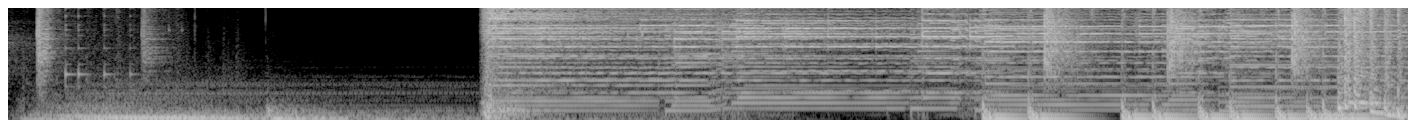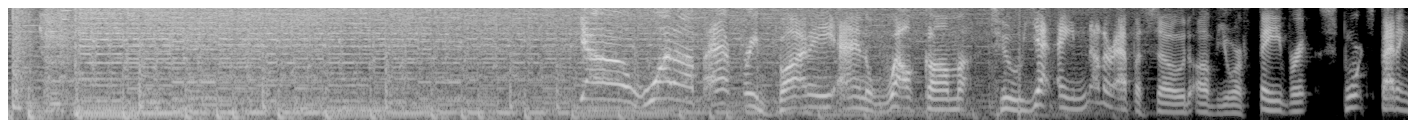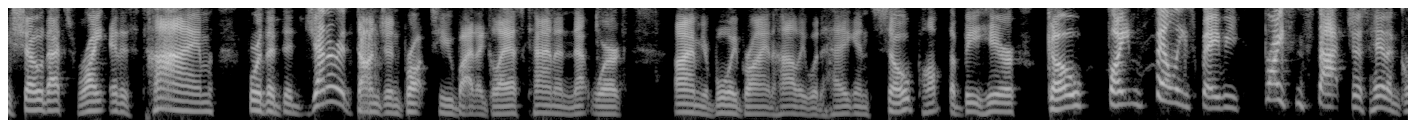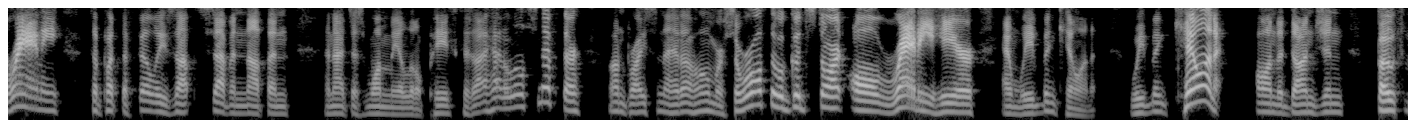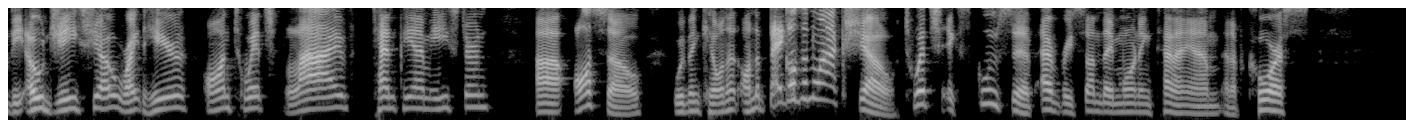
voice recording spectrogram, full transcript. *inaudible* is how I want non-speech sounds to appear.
Everybody, and welcome to yet another episode of your favorite sports betting show. That's right, it is time for the Degenerate Dungeon brought to you by the Glass Cannon Network. I am your boy, Brian Hollywood Hagan. So pumped to be here. Go fighting Phillies, baby. Bryson Stott just hit a granny to put the Phillies up 7 nothing, and that just won me a little piece because I had a little snifter on Bryson ahead of Homer. So we're off to a good start already here, and we've been killing it. We've been killing it on the dungeon, both the OG show right here on Twitch live, 10 p.m. Eastern. Uh, also, we've been killing it on the Bagels and Lock show, Twitch exclusive every Sunday morning, 10 a.m. And of course,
